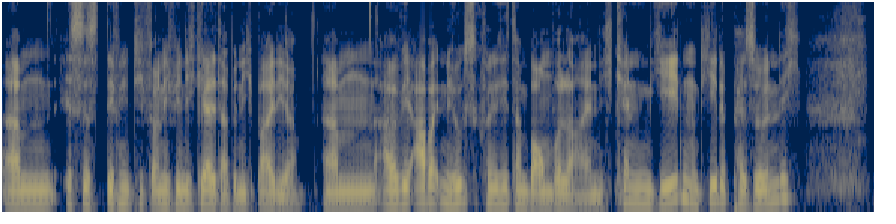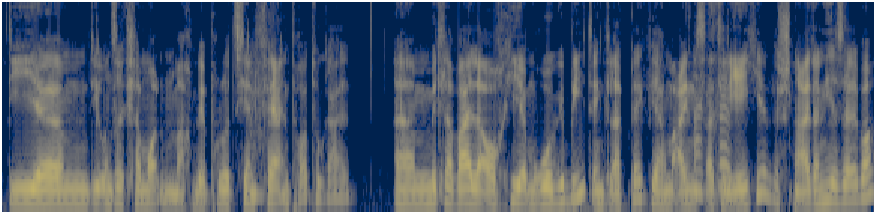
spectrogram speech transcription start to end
ähm, ist es definitiv auch nicht wenig Geld, da bin ich bei dir. Ähm, aber wir arbeiten die höchste Qualität an Baumwolle ein. Ich kenne jeden und jede persönlich, die, ähm, die unsere Klamotten machen. Wir produzieren fair in Portugal. Ähm, mittlerweile auch hier im Ruhrgebiet in Gladbeck. Wir haben ein eigenes okay. Atelier hier, wir schneidern hier selber.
